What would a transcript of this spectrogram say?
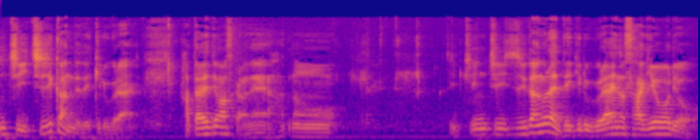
日1時間でできるぐらい。働いてますからね。あの1日1時間ぐらいできるぐらいの作業量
